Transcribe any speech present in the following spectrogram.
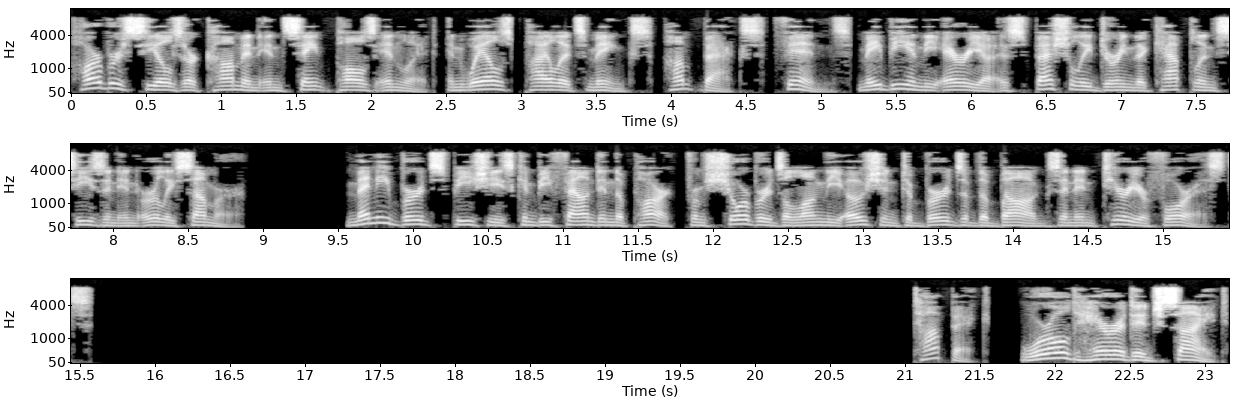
Harbor seals are common in St. Paul's Inlet, and whales pilot's minks, humpbacks, fins may be in the area especially during the capelin season in early summer. Many bird species can be found in the park, from shorebirds along the ocean to birds of the bogs and interior forests. World Heritage Site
